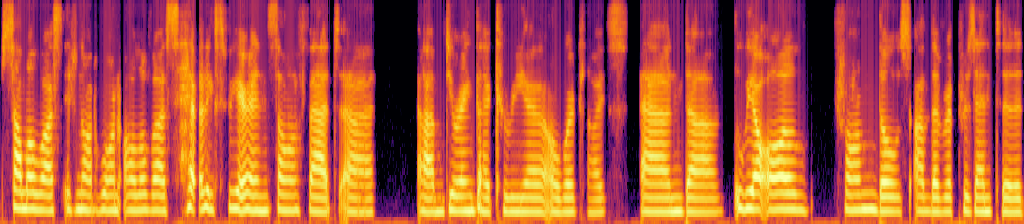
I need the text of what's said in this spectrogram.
some of us, if not one, all of us have experienced some of that uh, um, during their career or work lives. And uh, we are all from those underrepresented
